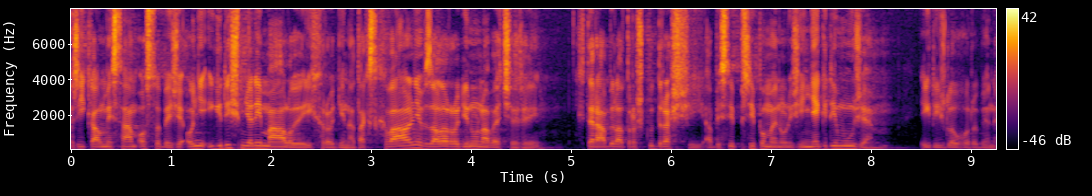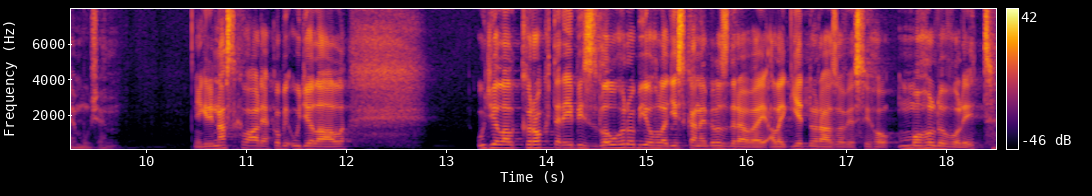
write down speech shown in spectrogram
říkal mi sám o sobě, že oni, i když měli málo jejich rodina, tak schválně vzal rodinu na večeři, která byla trošku dražší, aby si připomenuli, že někdy můžem, i když dlouhodobě nemůžem. Někdy na schvál jakoby udělal, udělal krok, který by z dlouhodobého hlediska nebyl zdravý, ale jednorázově si ho mohl dovolit,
